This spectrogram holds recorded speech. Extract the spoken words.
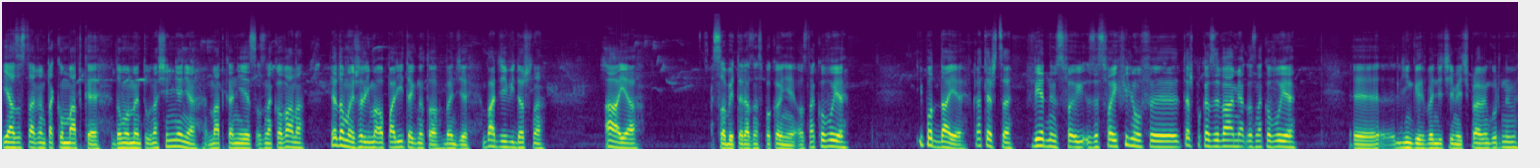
Ja zostawiam taką matkę do momentu nasiennienia. Matka nie jest oznakowana. Wiadomo, jeżeli ma opalitek, no to będzie bardziej widoczna. A ja sobie teraz na spokojnie oznakowuję i poddaję w klateczce. W jednym ze swoich filmów y, też pokazywałem jak oznakowuję. Y, link będziecie mieć w prawym górnym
